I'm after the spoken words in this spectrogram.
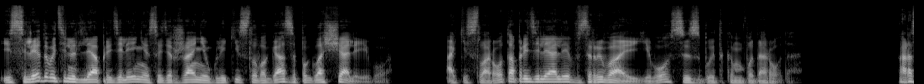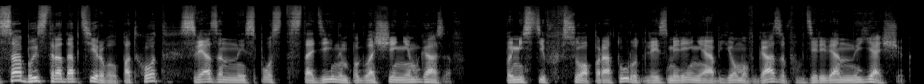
исследователи для определения содержания углекислого газа поглощали его, а кислород определяли, взрывая его с избытком водорода. Арса быстро адаптировал подход, связанный с постстадийным поглощением газов, поместив всю аппаратуру для измерения объемов газов в деревянный ящик.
